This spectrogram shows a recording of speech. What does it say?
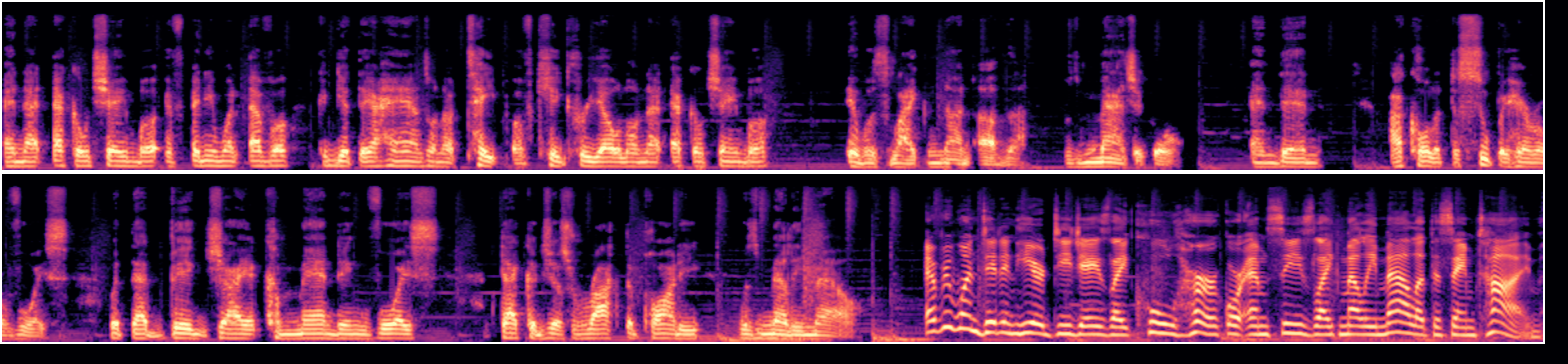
and that echo chamber, if anyone ever could get their hands on a tape of Kid Creole on that echo chamber, it was like none other. It was magical. And then I call it the superhero voice with that big, giant, commanding voice that could just rock the party was Melle Mel. Everyone didn't hear DJs like Kool Herc or MCs like Melle Mel at the same time.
